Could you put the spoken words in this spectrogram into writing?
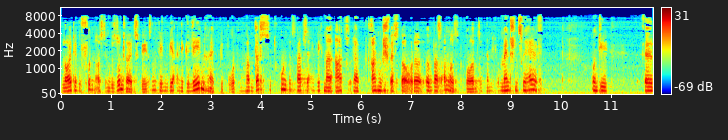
Leute gefunden aus dem Gesundheitswesen, denen wir eine Gelegenheit geboten haben, das zu tun, weshalb sie eigentlich mal Arzt oder Krankenschwester oder irgendwas anderes geworden sind, nämlich um Menschen zu helfen. Und die äh,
